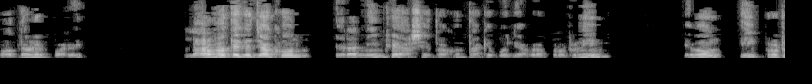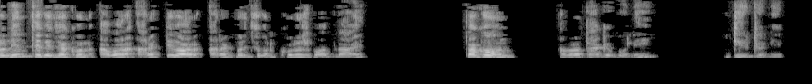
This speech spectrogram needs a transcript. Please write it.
বদলানোর পরে লার্ভা থেকে যখন এরা নিমফে আসে, তখন তাকে বলি আমরা প্রোটোনিম এবং এই প্রোটোনিম থেকে যখন আবার আরেকটি বার, আরেকবার যখন খোলস বদলায়, তখন আমরা তাকে বলি ডিউটোনিম।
